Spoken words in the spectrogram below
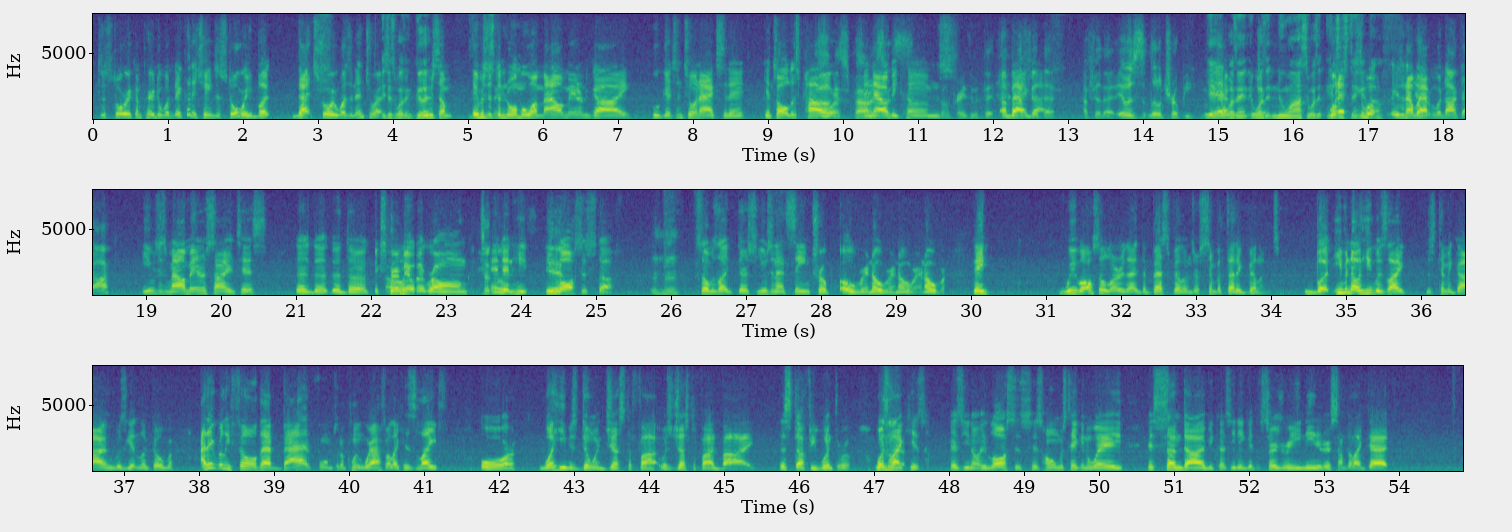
the story compared to what they could have changed the story, but that story wasn't interesting. it just wasn't good. It was some. Is It was you're just a normal one, mild mannered guy who gets into an accident, gets all this power, Oh, power, and now starts becomes Going crazy with it. a I bad feel guy. that. I feel that. It was a little tropey. yeah, yeah. it wasn't it wasn't nuanced. It wasn't What- interesting so what- enough. Isn't that what Yeah. happened with Doctor Ock? He was just mild mannered scientist. The the the, the experiment Oh. went wrong, Took and then he he Yeah. lost his stuff. hmm So it was like they're using that same trope over and over and over and over. They we've also learned that the best villains are sympathetic villains. But even though he was like this timid guy who was getting looked over, I didn't really feel that bad for him to the point where I felt like his life or what he was doing justified was justified by the stuff he went through. wasn't Yeah. like his his you know he lost his his home was taken away, his son died because he didn't get the surgery he needed or something like that.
